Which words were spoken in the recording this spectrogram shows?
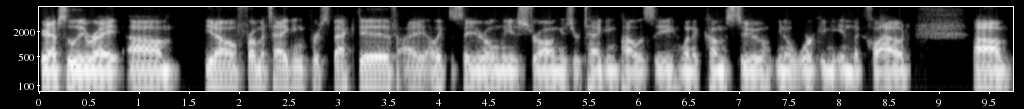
You're absolutely right. Um, you know, from a tagging perspective, I, I, like to say you're only as strong as your tagging policy when it comes to, you know, working in the cloud. Um,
